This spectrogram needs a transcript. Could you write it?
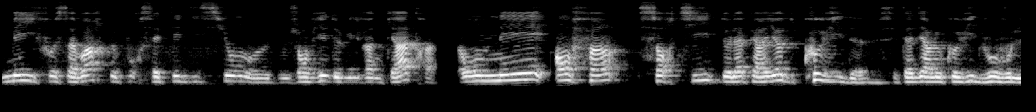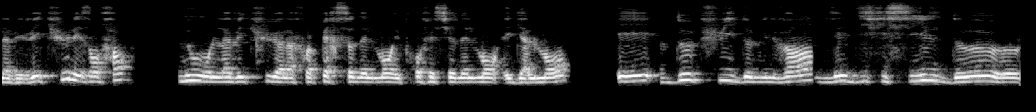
mais il faut savoir que pour cette édition euh, de janvier 2024, on est enfin sorti de la période Covid. C'est-à-dire le Covid, vous, vous l'avez vécu, les enfants. Nous, on l'a vécu à la fois personnellement et professionnellement également. Et depuis 2020, il est difficile de euh,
